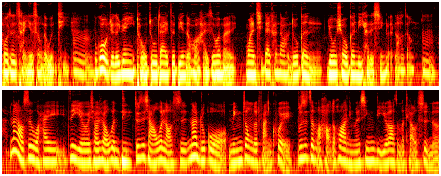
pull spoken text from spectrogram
或者是产业上的问题。嗯，不过我觉得愿意投注在这边的话，还是会蛮。们我很期待看到很多更优秀、更厉害的新人啦，这样。嗯，那老师，我还自己有个小小问题，嗯、就是想要问老师，那如果民众的反馈不是这么好的话，你们心底又要怎么调试呢？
